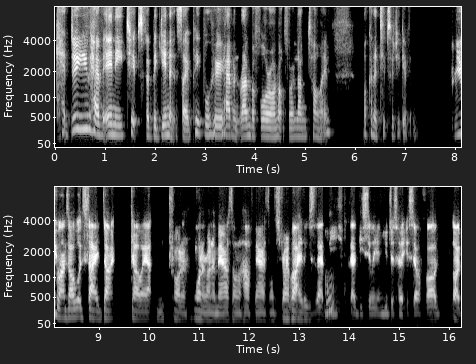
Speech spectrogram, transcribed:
ca do you have any tips for beginners? So people who haven't run before or not for a long time, what kind of tips would you give them? The new ones, I would say don't go out and try to want to run a marathon or half marathon straight away because that'd be that'd be silly and you'd just hurt yourself. I'd like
